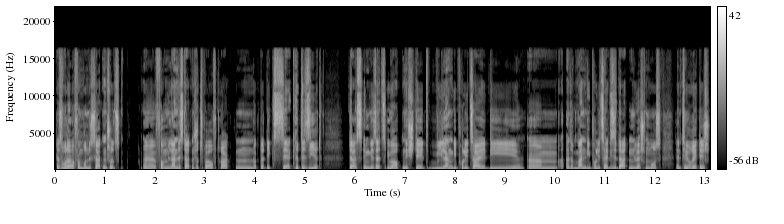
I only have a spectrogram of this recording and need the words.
Das wurde auch vom Bundesdatenschutz, äh, vom Landesdatenschutzbeauftragten Dr. Dix sehr kritisiert, dass im Gesetz überhaupt nicht steht, wie lange die Polizei die, ähm, also wann die Polizei diese Daten löschen muss. Denn theoretisch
